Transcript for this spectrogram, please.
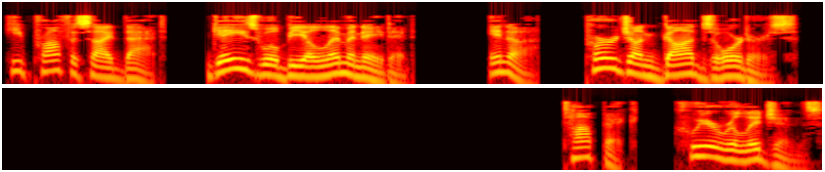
He prophesied that gays will be eliminated in a purge on God's orders. Topic: Queer religions.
